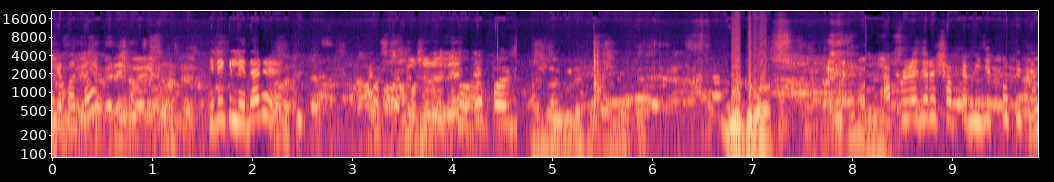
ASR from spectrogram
এটা কত? কি লেদারের আপনারা যারা সবটা ভিজিট করতে চান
